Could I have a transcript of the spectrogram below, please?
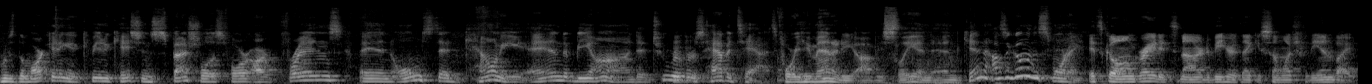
who's the Marketing and Communications Specialist for our friends in Olmsted County and beyond at Two mm-hmm. Rivers Habitat for Humanity, obviously. And, and Ken, how's it going this morning? It's going great. It's an honor to be here. Thank you so much for the invite.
